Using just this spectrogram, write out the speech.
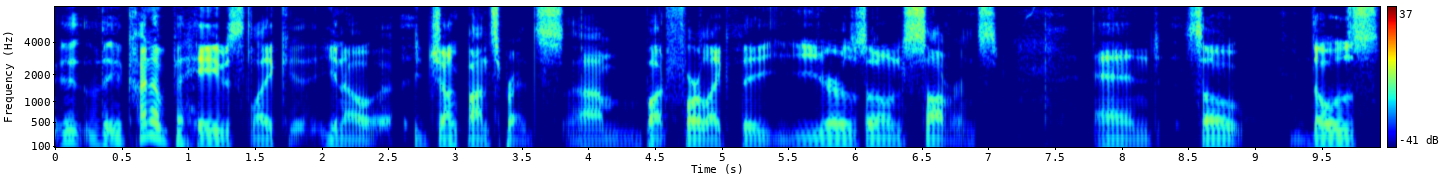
it, kind of behaves like, you know, junk bond spreads, um, but for like the Eurozone sovereigns. And so those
